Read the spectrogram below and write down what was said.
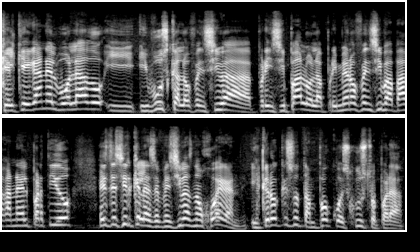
que el que gana el volado y, y busca la ofensiva principal o la primera ofensiva va a ganar el partido, es decir, que las defensivas no juegan. Y creo que eso tampoco es justo para,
